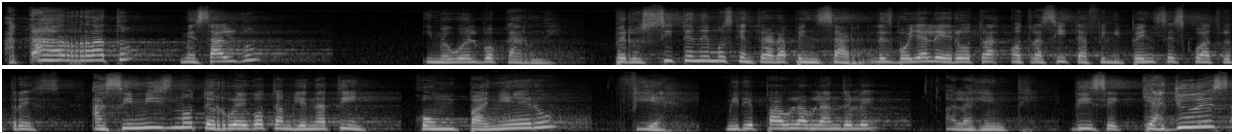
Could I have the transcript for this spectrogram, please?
A cada rato me salgo y me vuelvo carne. Pero sí tenemos que entrar a pensar. Les voy a leer otra, otra cita, Filipenses 4:3. Asimismo te ruego también a ti, compañero fiel. Mire Pablo hablándole a la gente. Dice, que ayudes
